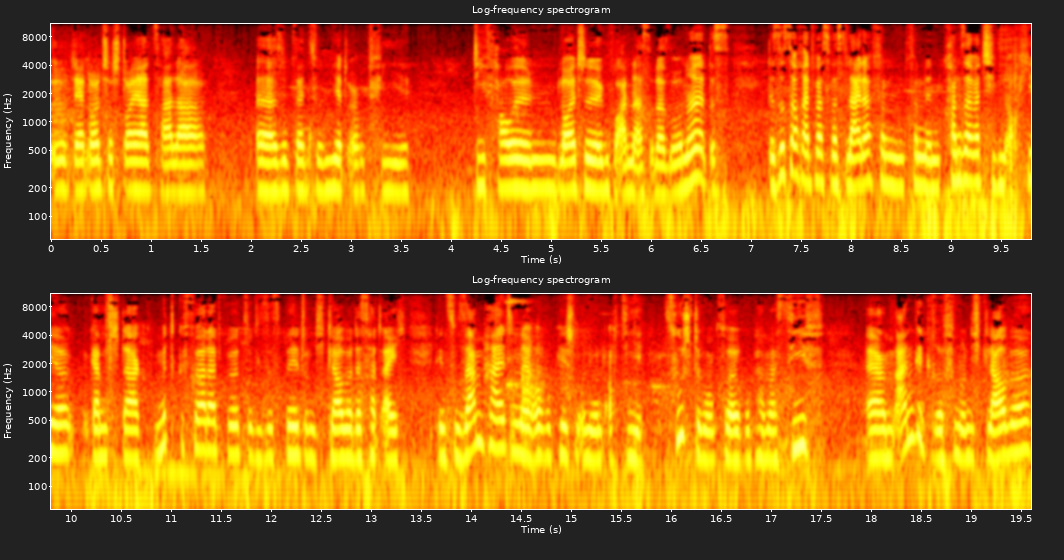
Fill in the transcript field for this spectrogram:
äh, der deutsche Steuerzahler äh, subventioniert irgendwie die faulen Leute irgendwo anders oder so. Ne? Das, das ist auch etwas, was leider von, von den Konservativen auch hier ganz stark mitgefördert wird, so dieses Bild. Und ich glaube, das hat eigentlich den Zusammenhalt in der Europäischen Union und auch die Zustimmung zu Europa massiv ähm, angegriffen. Und ich glaube,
